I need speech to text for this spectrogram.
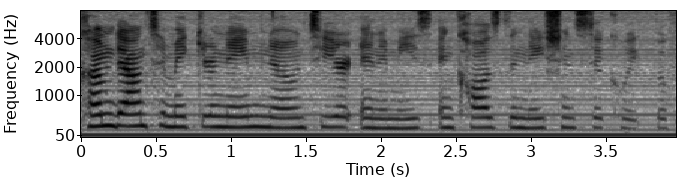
come down to make your name known to your enemies and cause the nations to quake before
